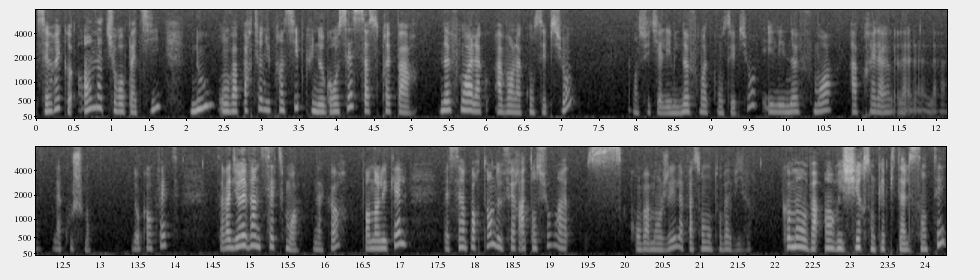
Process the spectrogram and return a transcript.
c'est vrai qu'en naturopathie, nous, on va partir du principe qu'une grossesse, ça se prépare 9 mois avant la conception, Ensuite, il y a les 9 mois de conception et les 9 mois après l'accouchement. Donc en fait, ça va durer 27 mois, d'accord? Pendant lesquels bah, c'est important de faire attention à ce qu'on va manger, la façon dont on va vivre. Comment on va enrichir son capital santé?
